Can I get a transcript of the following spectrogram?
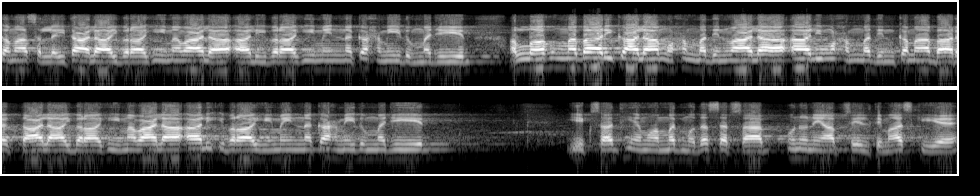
كما صليت على ابراهيم وعلى ال ابراهيم انك حميد مجيد. اللهم بارك على محمد وعلى آل محمد كما باركت على إبراهيم وعلى آل إبراهيم إنك حميد مجيد یہ ایک ساتھی ہیں محمد مدثر صاحب، انہوں نے آپ سے التماس کی ہے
